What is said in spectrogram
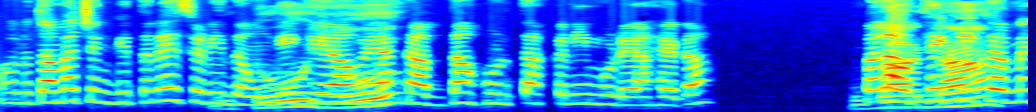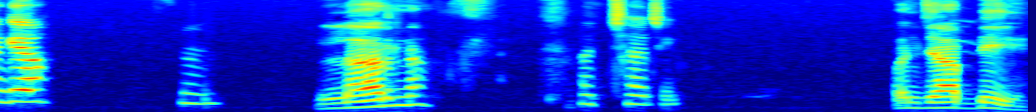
ਉਹਨੂੰ ਤਾਂ ਮੈਂ ਚੰਗੀ ਤਰ੍ਹਾਂ ਸੜੀ ਦਊਂਗੀ Do ਗਿਆ ਹੋਇਆ ਕਰਦਾ ਹੁਣ ਤੱਕ ਨਹੀਂ ਮੁੜਿਆ ਹੈਗਾ। ਭਲਾ ਉੱਥੇ ਕੀ ਕਰਨ ਗਿਆ? ਲਰਨ। ਅੱਛਾ ਜੀ। ਪੰਜਾਬੀ।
